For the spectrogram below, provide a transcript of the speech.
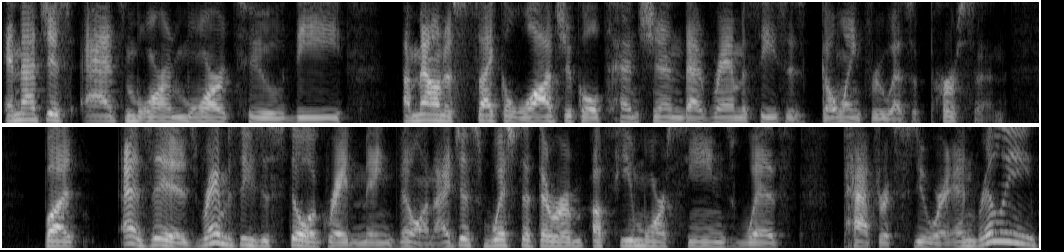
And that just adds more and more to the amount of psychological tension that Ramesses is going through as a person. But as is, Ramesses is still a great main villain. I just wish that there were a few more scenes with Patrick Stewart. And really,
